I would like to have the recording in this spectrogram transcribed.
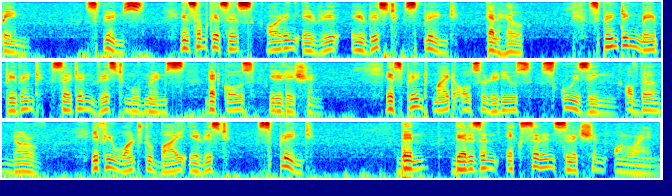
pain. Splints. In some cases, wearing a, a wrist splint can help. Splinting may prevent certain wrist movements that cause irritation. A splint might also reduce squeezing of the nerve. If you want to buy a wrist splint, then there is an excellent selection online.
